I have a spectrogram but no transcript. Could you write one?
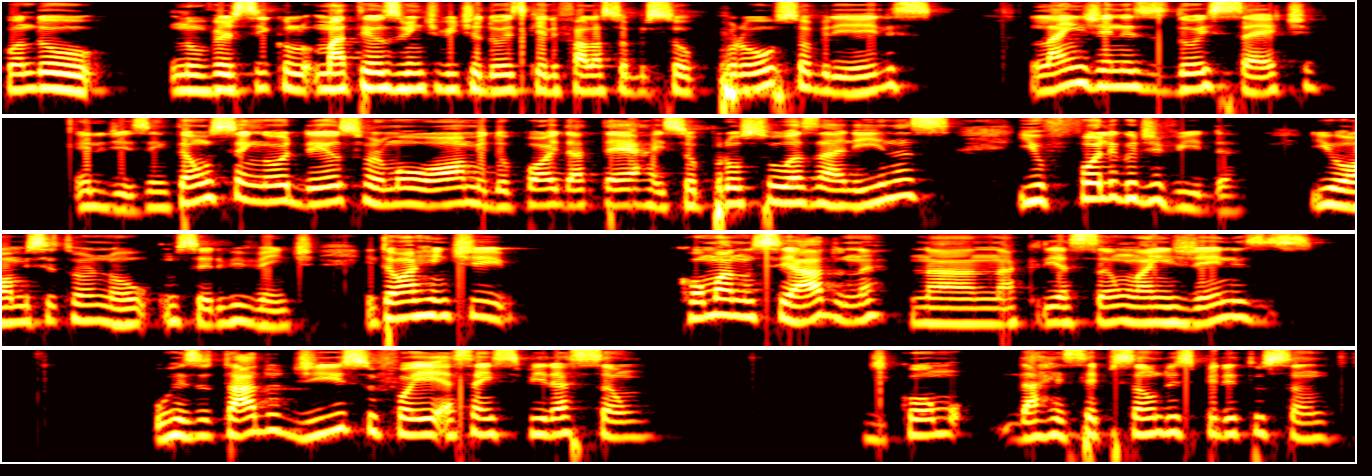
quando no versículo Mateus 20, 22, que ele fala sobre soprou sobre eles, lá em Gênesis 2:7 ele diz: Então o Senhor Deus formou o homem do pó e da terra e soprou suas narinas e o fôlego de vida, e o homem se tornou um ser vivente. Então a gente, como anunciado né, na, na criação lá em Gênesis, o resultado disso foi essa inspiração de como da recepção do Espírito Santo.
